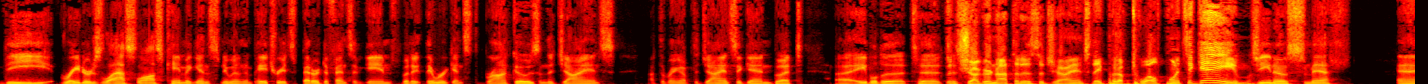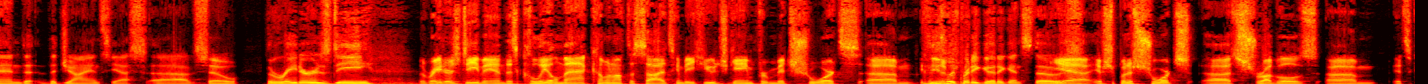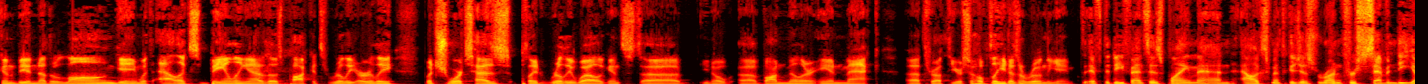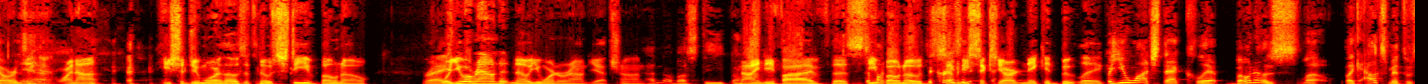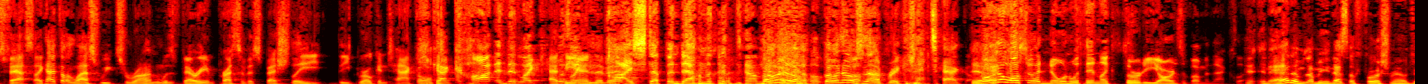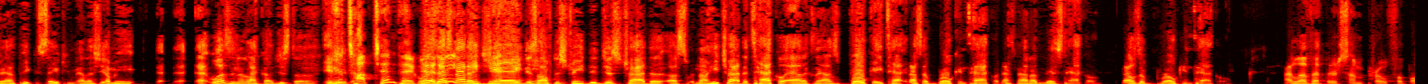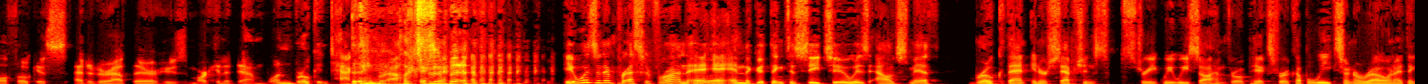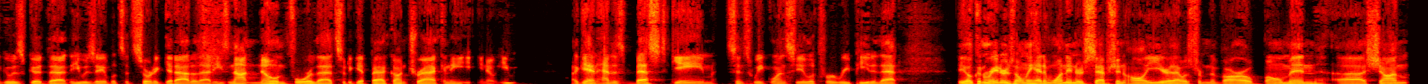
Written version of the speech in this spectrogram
The Raiders' last loss came against New England Patriots. Better defensive games, but it, they were against the Broncos and the Giants. Not to bring up the Giants again, but uh, able to to, The to juggernaut that is the Giants, they put up 12 points a game. Geno Smith and the Giants. Yes. Uh, so the Raiders D. The Raiders D man, this Khalil Mack coming off the side, it's gonna be a huge game for Mitch Schwartz. Um, He's usually if- pretty good against those. yeah. If but if Schwartz uh, struggles, um, it's gonna be another long game with Alex bailing out of those pockets really early. But Schwartz has played really well against uh, you know uh, Von Miller and Mack uh, throughout the year, so hopefully he doesn't ruin the game. If the defense is playing mad, Alex Smith could just run for 70 yards again. why not? he should do more of those. It's no Steve Bono. Right. Were you around it? No, you weren't around yet, Sean. I don't know about Steve. Bono. 95, the Steve funny- Bono the crazy- 76 yard naked bootleg. But you watch that clip, Bono's slow. Like Alex Smith was fast. Like I thought last week's run was very impressive, especially the broken tackle. He got caught and then like At was, the like, end of it? high stepping down the down the Bono, field. Bono's was awesome. not breaking that tackle. Yeah. Bono also had no one within like 30 yards of him in that clip. And- And Adams, I mean, that's a first round draft pick safety from LSU. I mean, that, that, that wasn't like a just a. He was a top 10 pick. yeah, wasn't that's he? not a jag just off the street that just tried to. Uh, sw- no, he tried to tackle Alex, and Alex broke a tackle. That's a broken tackle. That's not a missed tackle. That was a broken tackle. I love that there's some pro football focus editor out there who's marking it down. One broken tackle for Alex Smith. It was an impressive run. And, and the good thing to see, too, is Alex Smith broke that interception streak. We, we saw him throw picks for a couple weeks in a row, and I think it was good that he was able to sort of get out of that. He's not known for that, so to get back on track, and he, you know, he, again, had his best game since week one, so you look for a repeat of that. The Oakland Raiders only had one interception all year. That was from NaVorro Bowman. Uh, Sean,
